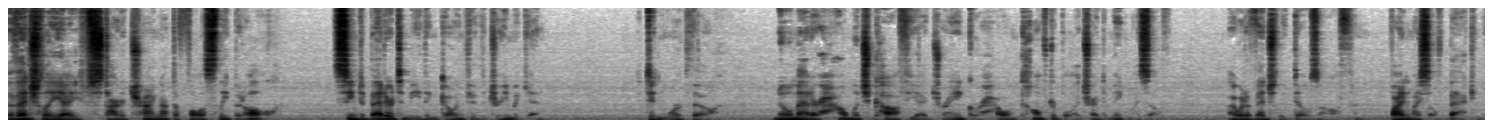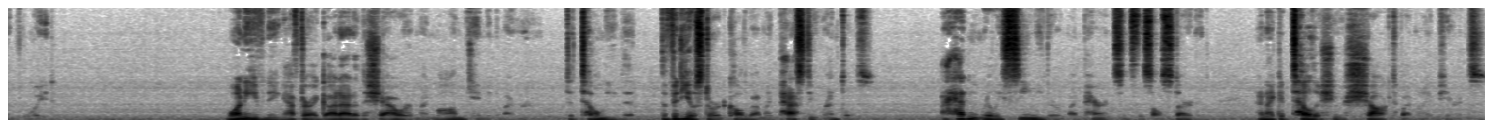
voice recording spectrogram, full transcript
Eventually, I started trying not to fall asleep at all. It seemed better to me than going through the dream again. It didn't work though. No matter how much coffee I drank or how uncomfortable I tried to make myself, I would eventually doze off and find myself back in the void. One evening, after I got out of the shower, my mom came room to tell me that the video store had called about my past due rentals. I hadn't really seen either of my parents since this all started, and I could tell that she was shocked by my appearance.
